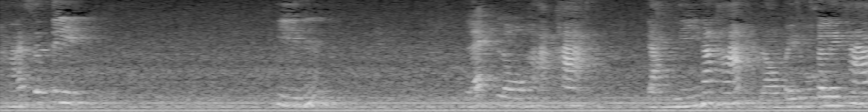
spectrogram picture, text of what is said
พลาสติก หิน และโลหะค่ะ ดังนี้นะคะ เราไปดูกันเลยค่ะ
